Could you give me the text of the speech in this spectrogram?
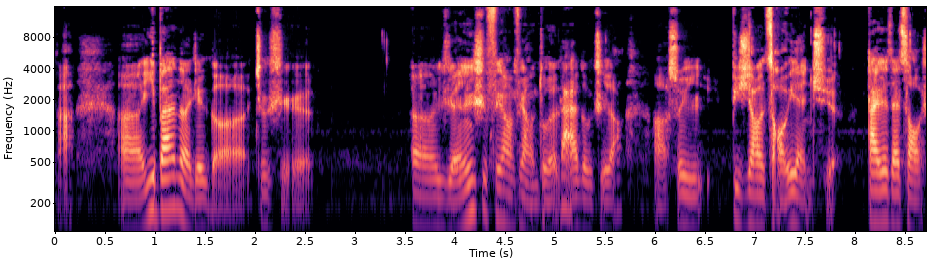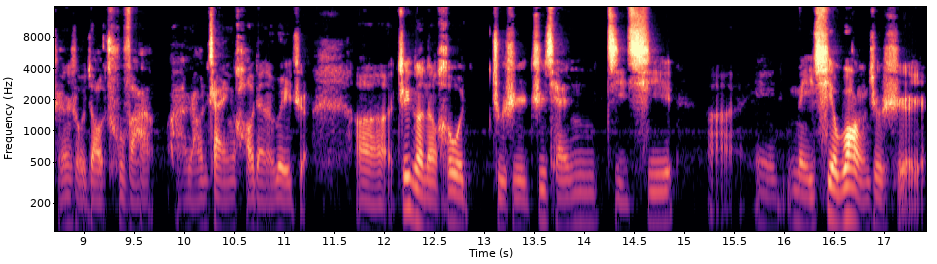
啊。呃，一般的这个就是，呃，人是非常非常多的，大家都知道啊，所以必须要早一点去，大约在早晨的时候就要出发啊，然后占一个好点的位置，啊，这个呢和我就是之前几期啊，哪一期忘了，就是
